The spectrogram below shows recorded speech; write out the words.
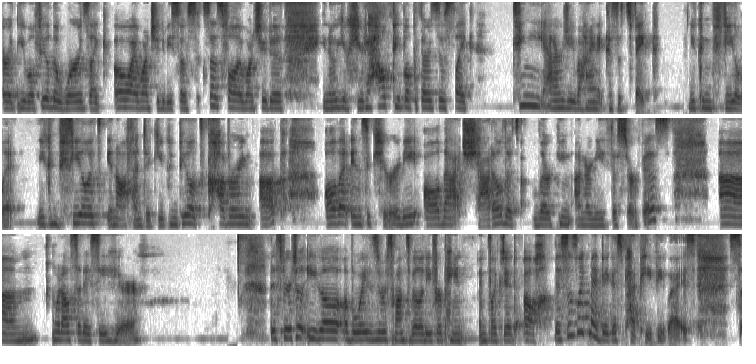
or you will feel the words like oh i want you to be so successful. I want you to you know you're here to help people but there's this like tingy energy behind it because it's fake. You can feel it. You can feel it's inauthentic. You can feel it's covering up all that insecurity, all that shadow that's lurking underneath the surface. Um, what else did I see here? The spiritual ego avoids responsibility for pain inflicted. Oh, this is like my biggest pet peeve, you guys. So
